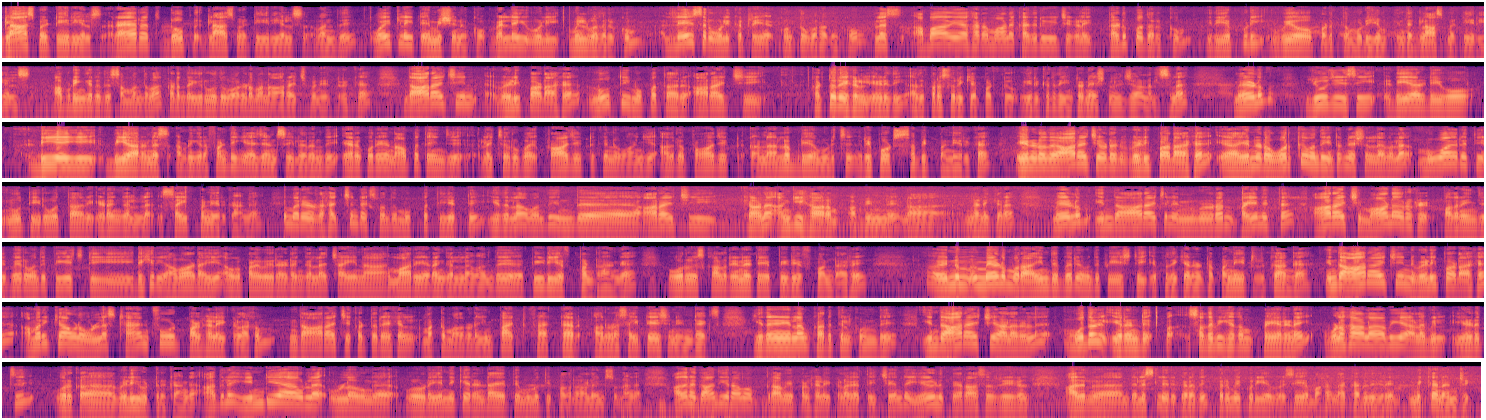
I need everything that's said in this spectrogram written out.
glass materials rare earth doped glass materials வந்து ஒயிட் லைட் எமிஷனுக்கும் வெள்ளை ஒளி உமிழ்வதற்கும் லேசர் ஒளிக்கற்றையை கொண்டு வரதுக்கும் ப்ளஸ் அபாயகரமான கதிர்வீச்சுகளை தடுப்பதற்கும் இது எப்படி உபயோகப்படுத்த முடியும் இந்த கிளாஸ் மெட்டீரியல்ஸ் அப்படிங்கிறது சம்பந்தமாக கடந்த இருபது வருடமாக நான் ஆராய்ச்சி பண்ணிகிட்ருக்கேன் இருக்கேன் இந்த ஆராய்ச்சியின் வெளிப்பாடாக நூற்றி முப்பத்தாறு ஆராய்ச்சி கட்டுரைகள் எழுதி அது பிரசுரிக்கப்பட்டு இருக்கிறது இன்டர்நேஷ்னல் ஜேர்னல்ஸில் மேலும் யூஜிசி டிஆர்டிஓ டிஏஇ பிஆர்என்எஸ் அப்படிங்கிற ஃபண்டிங் ஏஜென்சியிலிருந்து ஏறக்குறைய நாற்பத்தஞ்சு லட்சம் ரூபாய் ப்ராஜெக்ட்டுக்குன்னு வாங்கி அதில் ப்ராஜெக்ட் நல்லபடியாக முடித்து ரிப்போர்ட்ஸ் சப்மிட் பண்ணியிருக்கேன். என்னோட ஆராய்ச்சியோட வெளிப்பாடாக என்னோடய என்னோட ஒர்க்கை வந்து இன்டர்நேஷ்னல் லெவலில் மூவாயிரத்தி நூற்றி இருபத்தாறு இடங்களில் சைட் பண்ணியிருக்காங்க. அதே மாதிரி என்னோடய ஹச் இண்டெக்ஸ் வந்து முப்பத்தி எட்டு. இதெல்லாம் வந்து இந்த ஆராய்ச்சி ஆராய்ச்சிக்கான அங்கீகாரம் அப்படின்னு நான் நினைக்கிறேன். மேலும் இந்த ஆராய்ச்சியில் என்னுடன் பயணித்த ஆராய்ச்சி மாணவர்கள் பதினைஞ்சு பேர் வந்து பிஹெச்டி டிகிரி அவார்டாகி அவங்க பல்வேறு இடங்களில் சைனா மாதிரி இடங்களில் வந்து பிடிஎஃப் பண்ணுறாங்க ஒரு ஸ்காலர் என்ஐடிஏ பிடிஎஃப் பண்ணுறாரு இன்னும் மேலும் ஒரு ஐந்து பேர் வந்து பிஹெச்டி இப்போதைக்கு என்கிட்ட பண்ணிட்டு இருக்காங்க. இந்த ஆராய்ச்சியின் வெளிப்பாடாக அமெரிக்காவில் உள்ள ஸ்டான்ஃபோர்ட் பல்கலைக்கழகம் இந்த ஆராய்ச்சி கட்டுரைகள் மற்றும் அதனோட இம்பாக்ட் ஃபேக்டர் அதனோட சைட்டேஷன் இண்டெக்ஸ் இதனையெல்லாம் கருத்தில் கொண்டு இந்த ஆராய்ச்சியாளர்களில் முதல் இரண்டு ப- சதவிகிதம் பெயரினை உலகளாவிய அளவில் எடுத்து ஒரு க வெளியிட்டிருக்காங்க. அதில் இந்தியாவில் உள்ளவங்களோட எண்ணிக்கை ரெண்டாயிரத்தி முந்நூற்றி பதினாலுன்னு சொன்னாங்க. அதில் காந்திராம கிராமிய பல்கலைக்கழகத்தைச் சேர்ந்த ஏழு பேராசிரியர்கள் அதில் அந்த லிஸ்ட்டில் இருக்கிறது பெருமைக்குரிய விஷயமாக நான் கருதுகிறேன். மிக்க நன்றி.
